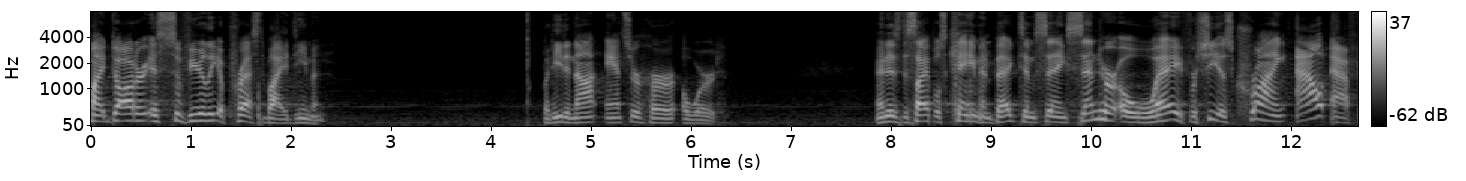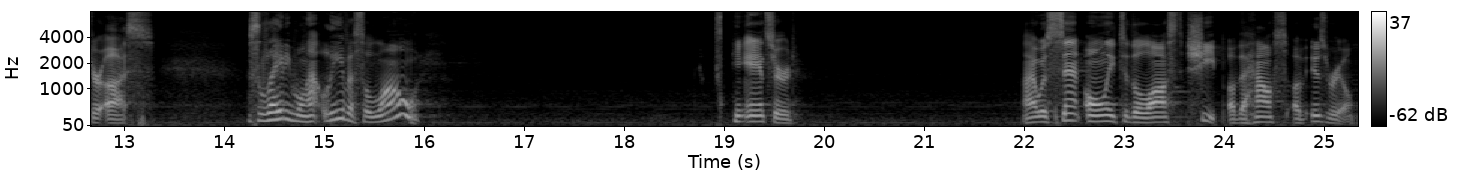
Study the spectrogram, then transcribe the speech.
My daughter is severely oppressed by a demon. But he did not answer her a word. And his disciples came and begged him, saying, Send her away, for she is crying out after us. This lady will not leave us alone. He answered, I was sent only to the lost sheep of the house of Israel.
